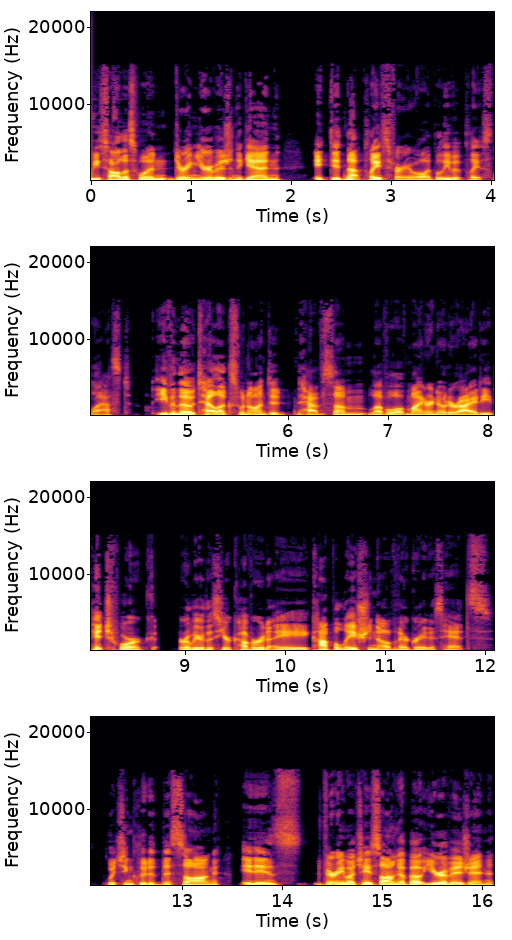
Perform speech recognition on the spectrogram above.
We saw this one during Eurovision again. It did not place very well. I believe it placed last. Even though Telex went on to have some level of minor notoriety, Pitchfork earlier this year covered a compilation of their greatest hits, which included this song. It is very much a song about Eurovision.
